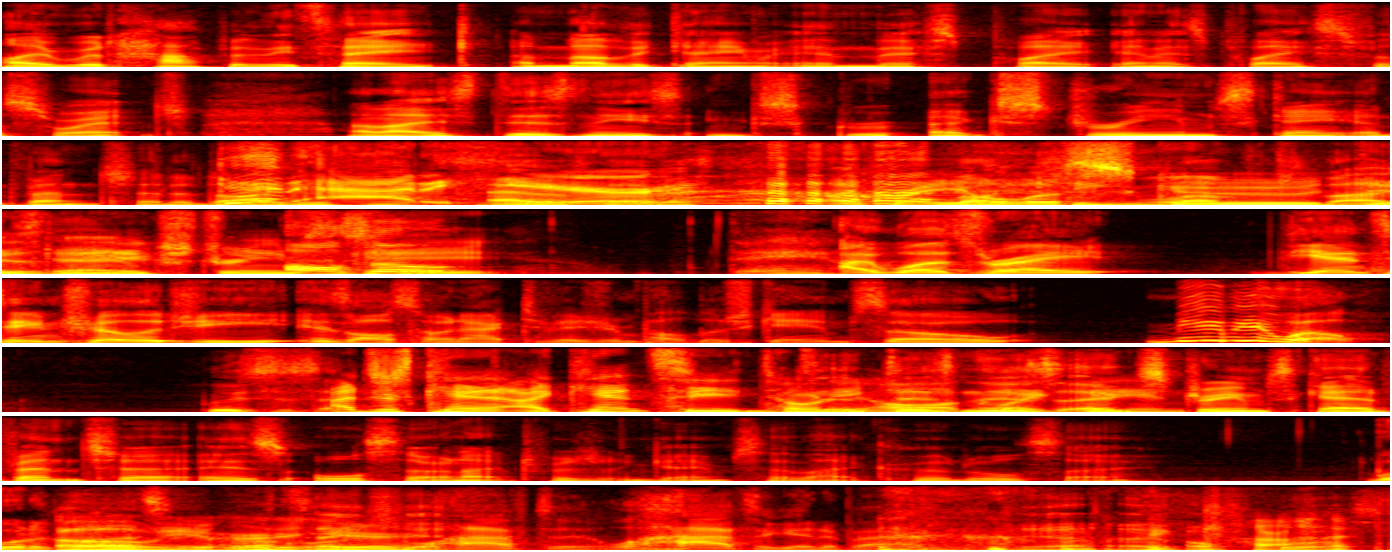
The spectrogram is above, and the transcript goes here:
I would happily take another game in this play in its place for Switch, and that is Disney's Excru- Extreme Skate Adventure. Did I Get even outta ever here. play? I Crayola fucking loved Scoot, Disney game. Extreme Also- Skate. Damn. I was right. The N. Sane trilogy is also an Activision published game, so maybe it will. Who's to say? I just can't. I can't see Tony D- Hawk Disney's like being. Extreme Skate Adventure is also an Activision game, so that could also. What a Oh, you heard it We'll- here. We'll have to. We'll have to get it back. Yeah, of God. course.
